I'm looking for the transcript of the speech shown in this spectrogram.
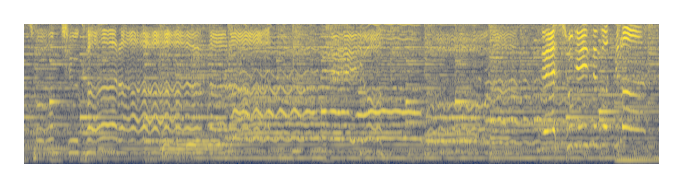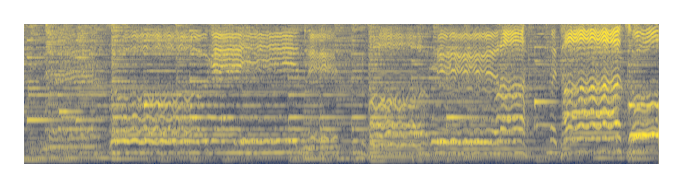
송축하라 나라. 내 속에 있는 것들아. 내 속에 있는 것들아 다송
